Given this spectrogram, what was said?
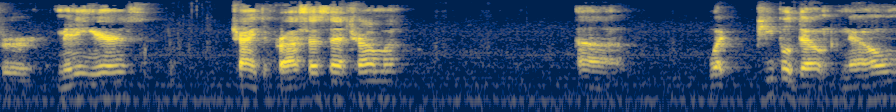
for many years, trying to process that trauma. Uh, what people don't know,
